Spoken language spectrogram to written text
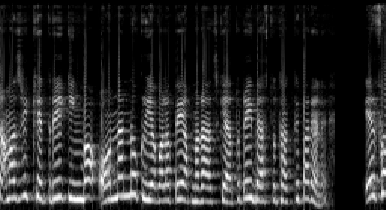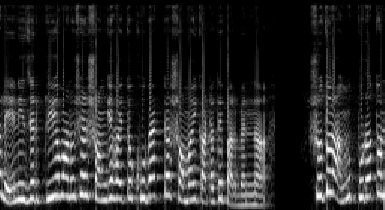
সামাজিক ক্ষেত্রে কিংবা অন্যান্য ক্রিয়াকলাপে আপনারা আজকে এতটাই ব্যস্ত থাকতে পারেন, এর ফলে নিজের প্রিয় মানুষের সঙ্গে হয়তো খুব একটা সময় কাটাতে পারবেন না। সুতরাং পুরাতন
